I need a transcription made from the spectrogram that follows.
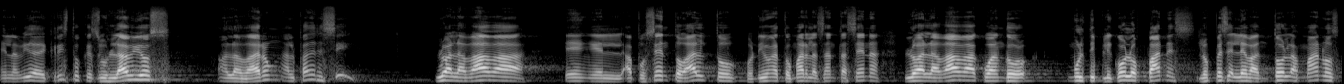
en la vida de Cristo? Que sus labios alabaron al Padre. Sí, lo alababa en el aposento alto, cuando iban a tomar la Santa Cena, lo alababa cuando multiplicó los panes, los peces, levantó las manos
